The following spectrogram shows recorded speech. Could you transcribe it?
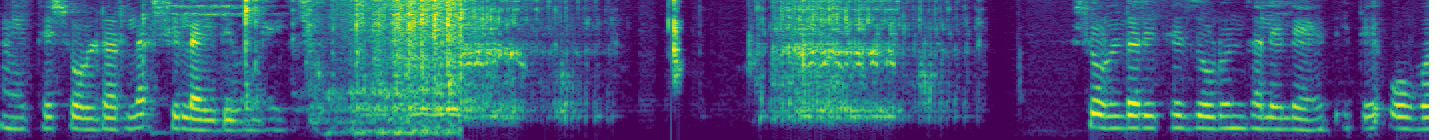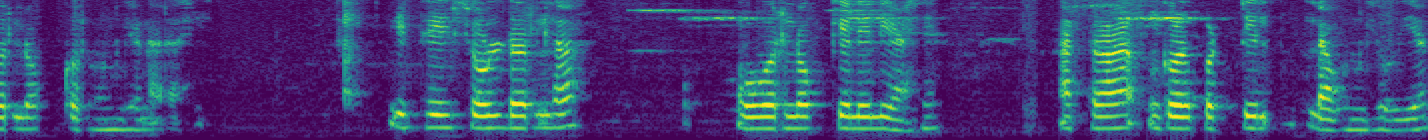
आणि इथे शोल्डरला शिलाई देऊन घ्यायची. शोल्डर इथे जोडून झालेले आहेत. इथे ओव्हरलॉक करून घेणार आहे. इथे शोल्डरला ओव्हरलॉक केलेली आहे. आता गळपट्टी लावून घेऊयात.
